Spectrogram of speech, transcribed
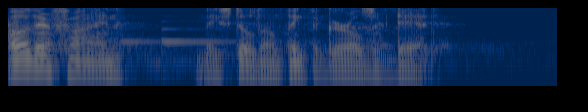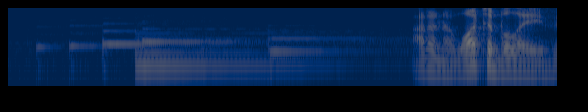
Oh, they're fine. They still don't think the girls are dead. I don't know what to believe.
